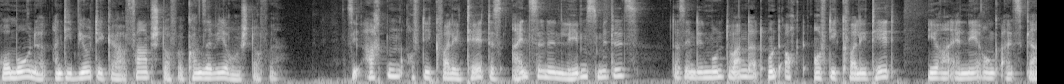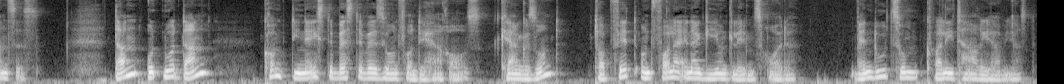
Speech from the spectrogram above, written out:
Hormone, Antibiotika, Farbstoffe, Konservierungsstoffe. Sie achten auf die Qualität des einzelnen Lebensmittels, das in den Mund wandert, und auch auf die Qualität ihrer Ernährung als Ganzes. Dann und nur dann kommt die nächste beste Version von dir heraus. Kerngesund, topfit und voller Energie und Lebensfreude. Wenn du zum Qualitarier wirst.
